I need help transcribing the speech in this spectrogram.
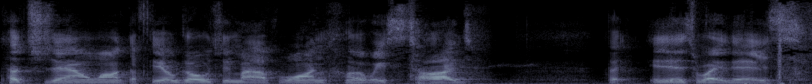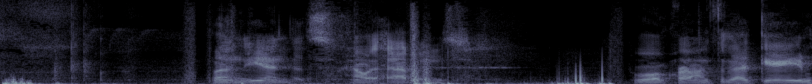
touchdown, one of the field goals, we might have won, or at least tied. But it is what it is. But in the end, that's how it happens. Royal Crown for that game.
